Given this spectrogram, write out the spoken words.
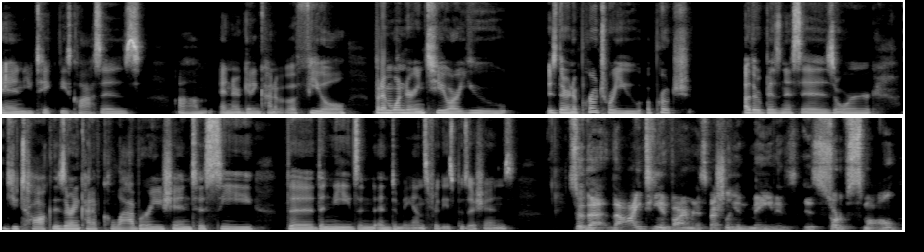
and you take these classes um, and are getting kind of a feel. But I'm wondering too, are you, is there an approach where you approach other businesses or do you talk, is there any kind of collaboration to see the, the needs and, and demands for these positions? So the the IT environment, especially in Maine, is is sort of small.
